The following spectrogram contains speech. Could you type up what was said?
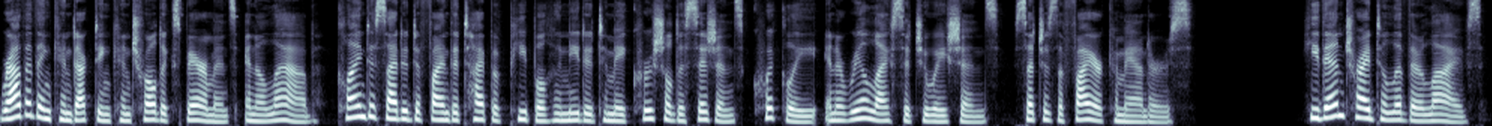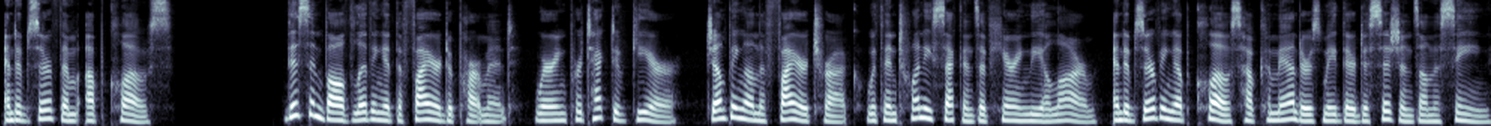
Rather than conducting controlled experiments in a lab, Klein decided to find the type of people who needed to make crucial decisions quickly in a real life situations, such as the fire commanders. He then tried to live their lives and observe them up close. This involved living at the fire department, wearing protective gear, jumping on the fire truck within 20 seconds of hearing the alarm, and observing up close how commanders made their decisions on the scene.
